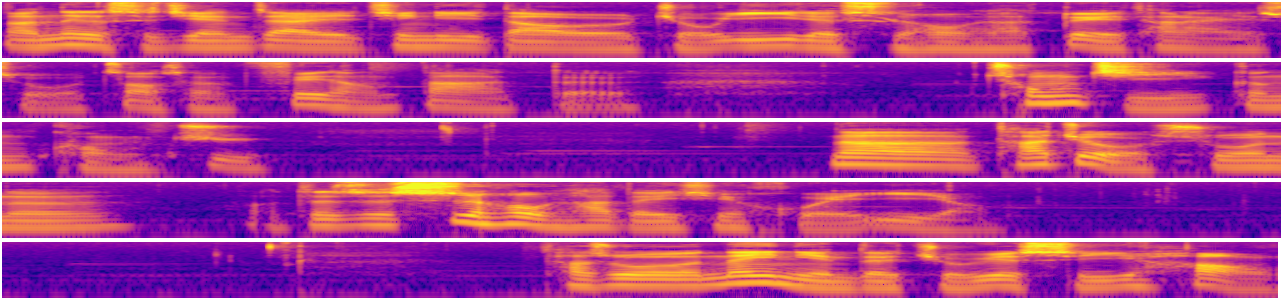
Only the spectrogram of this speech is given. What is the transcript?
那那个时间在经历到九一一的时候，他对他来说造成非常大的冲击跟恐惧。那他就有说呢，这是事后他的一些回忆哦。他说那一年的九月十一号，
